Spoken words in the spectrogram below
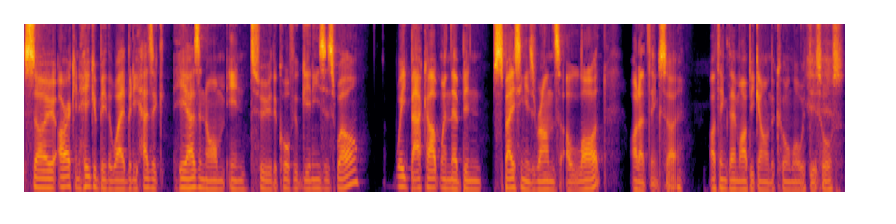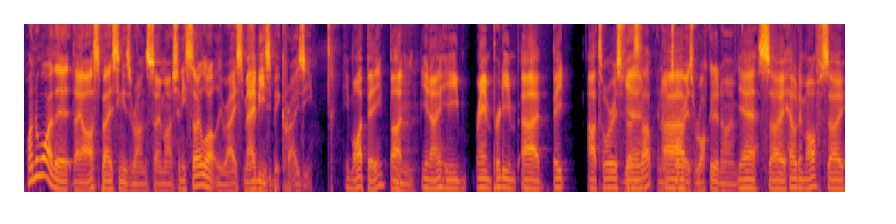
so I reckon he could be the way, but he has a he has a nom into the Caulfield Guineas as well. Week back up when they've been spacing his runs a lot. I don't think so. I think they might be going the Coolmore with this horse. Wonder why they they are spacing his runs so much, and he's so lightly raced. Maybe he's a bit crazy. He might be, but you know he ran pretty uh, beat Artorias first up, and Uh, Artorias rocketed home. yeah, so held him off. So,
